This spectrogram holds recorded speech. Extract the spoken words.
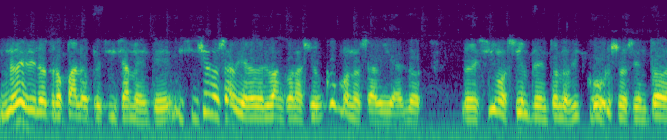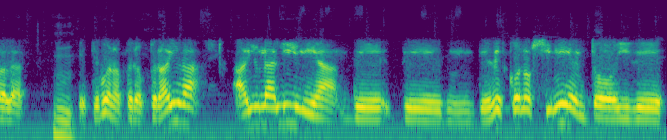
no es del otro palo precisamente. Y si yo no sabía lo del Banco Nación, ¿cómo no sabía? Lo, lo decimos siempre en todos los discursos, en todas las Mm. este, bueno, pero pero hay una hay una línea de, de, de desconocimiento y de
